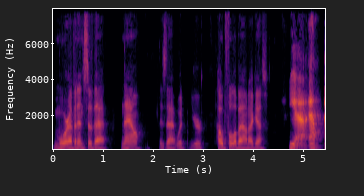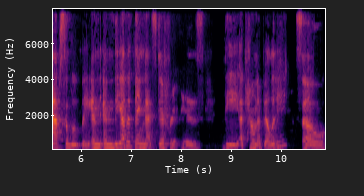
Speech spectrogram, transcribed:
more evidence of that now. Is that what you're hopeful about? I guess. Yeah, ab- absolutely. And and the other thing that's different is the accountability. So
